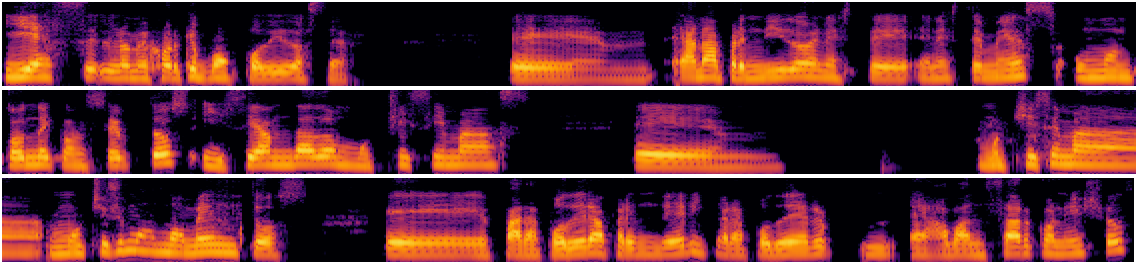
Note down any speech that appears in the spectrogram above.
y es lo mejor que hemos podido hacer. Eh, han aprendido en este, en este mes un montón de conceptos y se han dado muchísimas, eh, muchísima, muchísimos momentos eh, para poder aprender y para poder mm, avanzar con ellos,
